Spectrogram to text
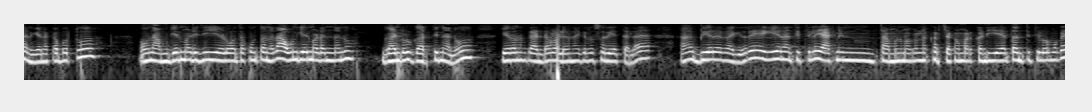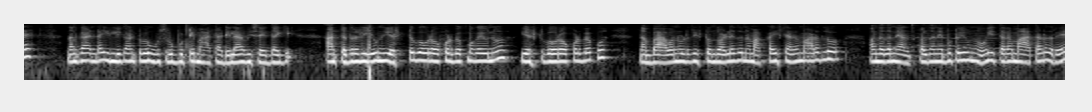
ನನಗೇನಕ ಬತ್ತು? ಅವ್ನು ನಮ್ಗೇನು ಮಾಡಿದಿ ಹೇಳು ಅಂತ ಕುಂತಾನಲ್ಲ, ಅವ್ನಿಗೇನು ಮಾಡೋದು ನಾನು? ಗಂಡು ಗರ್ತಿ ನಾನು. ಏನೋ ಗಂಡ ಒಳ್ಳೆಯನಾಗಿರೋ ಸರಿ ಆಯ್ತಲ್ಲ. ಬೇರೆಯವರಾಗಿದ್ರೆ ಏನು ಅಂತಿತ್ತಿಲ್ಲ ಯಾಕೆ ನಿನ್ನ ತಮ್ಮನ ಮಗಳನ್ನ ಖರ್ಚಕ ಮಾಡ್ಕೊಂಡು ಅಂತ ಅಂತಿತ್ತಿಲ್ಲ ಮಗ ನನ್ನ ಗಂಡ ಇಲ್ಲಿ ಗಂಟು ಉಸಿರು ಬಿಟ್ಟು ಮಾತಾಡಿಲ್ಲ ಆ ವಿಷಯದಾಗಿ. ಅಂಥದ್ರಲ್ಲಿ ಇವನು ಎಷ್ಟು ಗೌರವ ಕೊಡಬೇಕು ಮಗ ಇವನು? ಎಷ್ಟು ಗೌರವ ಕೊಡಬೇಕು? ನಮ್ಮ ಭಾವ ನೋಡಿದ್ರೆ ಇಷ್ಟೊಂದು ಒಳ್ಳೇದು, ನಮ್ಮ ಅಕ್ಕ ಇಷ್ಟೆಲ್ಲ ಮಾಡಿದ್ಲು. ಅನ್ನೋದನ್ನ ಅನ್ಸ್ಕೊಳ್ದಾನೆ ಬಿಟ್ಟು ಇವನು ಈ ಥರ ಮಾತಾಡಿದ್ರೆ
